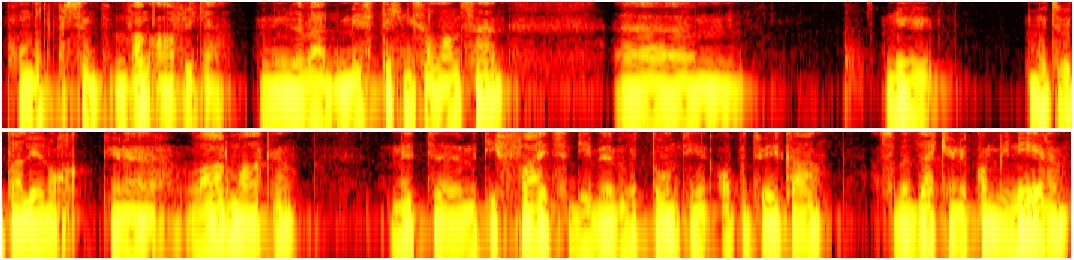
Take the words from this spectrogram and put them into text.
100% van Afrika. Ik denk dat wij het meest technische land zijn. Ehm, nu moeten we het alleen nog kunnen waarmaken met, eh, met die fight die we hebben getoond in, op het WK. Als we dat kunnen combineren,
